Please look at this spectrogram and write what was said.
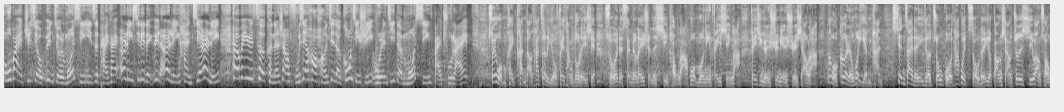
五百直九运九的模型一字排开，二零系列的运二零和歼二零，还有被预测可能上福建号航舰的攻击十一无人机等模型摆出来。所以我们可以看到，它这里有非常多的一些所谓的 simulation 的系统啦，或模拟飞行啦，飞行员训练学校啦。那我个人会研判，现在的一个中国，它会走的一个方向，就是希望从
